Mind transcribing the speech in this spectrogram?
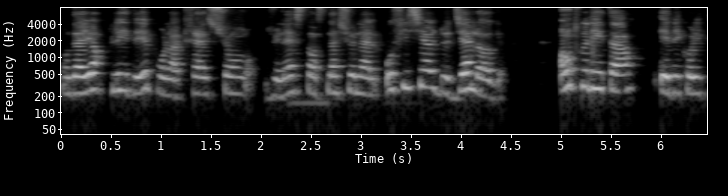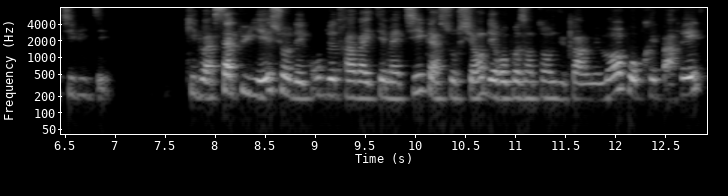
ont d'ailleurs plaidé pour la création d'une instance nationale officielle de dialogue entre l'État et les collectivités, qui doit s'appuyer sur des groupes de travail thématiques associant des représentants du Parlement pour préparer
